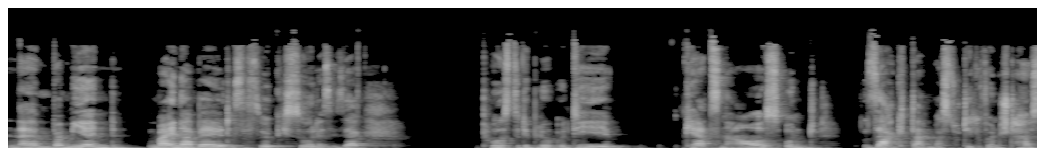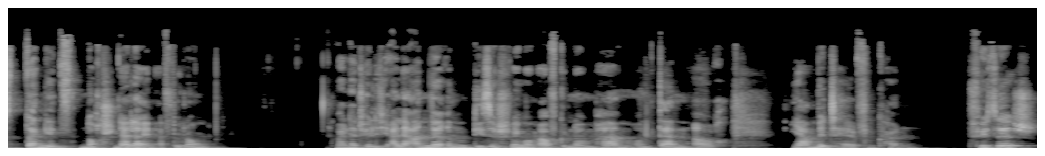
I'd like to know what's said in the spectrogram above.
Ähm, bei mir in meiner Welt ist es wirklich so, dass ich sage, puste die, Blu die Kerzen aus und sag dann, was du dir gewünscht hast. Dann geht es noch schneller in Erfüllung weil natürlich alle anderen diese Schwingung aufgenommen haben und dann auch ja mithelfen können. Physisch,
